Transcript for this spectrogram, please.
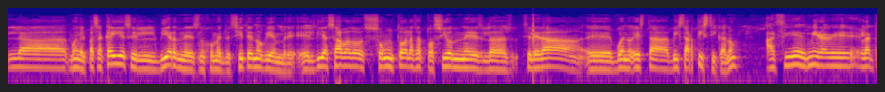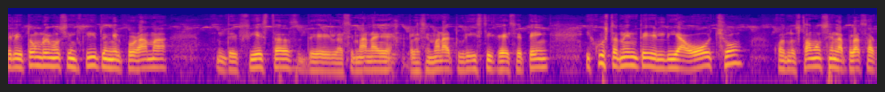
La, bueno, el Pasacay es el viernes, nos comenta, el 7 de noviembre. El día sábado son todas las actuaciones, las, se le da, eh, bueno, esta vista artística, ¿no? Así es, mira, la Teletón lo hemos inscrito en el programa de fiestas de la semana, la semana turística de CEPEN y justamente el día 8, cuando estamos en la plaza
